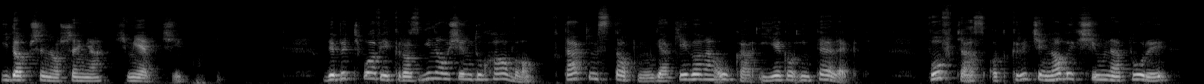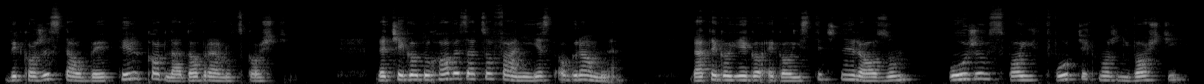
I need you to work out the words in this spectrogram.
i do przynoszenia śmierci. Gdyby człowiek rozwinął się duchowo w takim stopniu, jak jego nauka i jego intelekt, wówczas odkrycie nowych sił natury wykorzystałby tylko dla dobra ludzkości. Lecz jego duchowe zacofanie jest ogromne, dlatego jego egoistyczny rozum użył swoich twórczych możliwości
